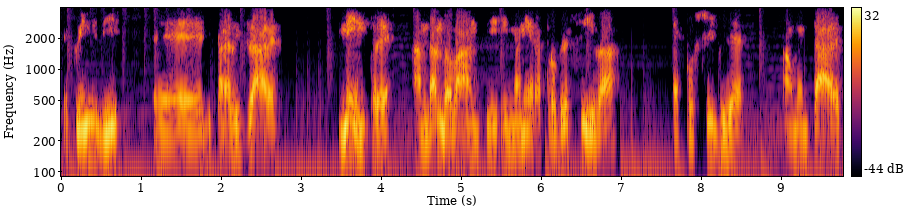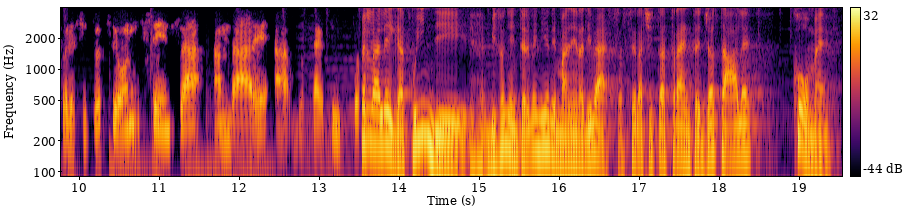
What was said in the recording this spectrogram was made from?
e quindi di, eh, di paralizzare. Mentre andando avanti in maniera progressiva è possibile aumentare quelle situazioni senza andare a bloccare tutto. Per la Lega quindi bisogna intervenire in maniera diversa. Se la città Trento è già tale, come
